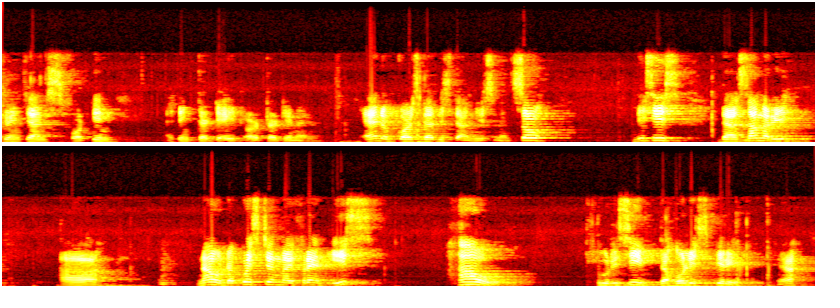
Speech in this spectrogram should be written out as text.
Corinthians 14, I think 38 or 39. And of course, that is the amusement. So, this is the summary. Uh, now, the question, my friend, is how to receive the Holy Spirit. Yeah.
